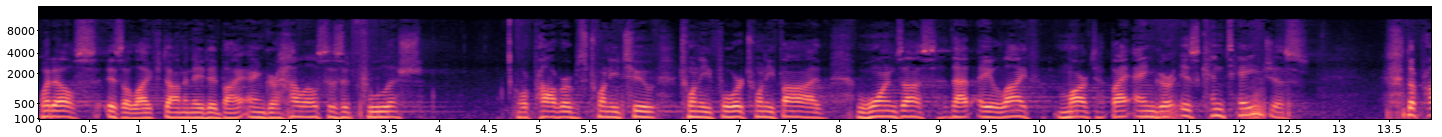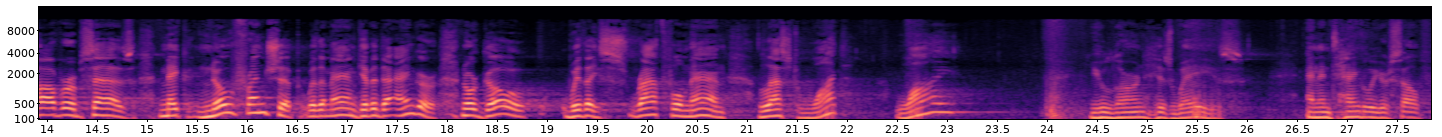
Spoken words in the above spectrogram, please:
What else is a life dominated by anger? How else is it foolish? Or Proverbs 22, 24, 25 warns us that a life marked by anger is contagious. The proverb says, Make no friendship with a man given to anger, nor go with a wrathful man, lest what? Why? You learn his ways and entangle yourself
